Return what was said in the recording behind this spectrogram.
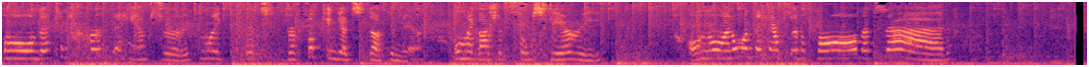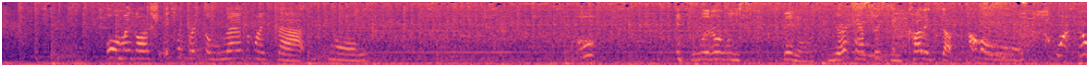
oh, that can hurt the hamster. It can like, that's, their foot can get stuck in there. Oh my gosh, that's so scary. Oh no, I don't want the hamster to fall. That's sad. Oh my gosh, it can break a leg like that. No. it's literally spitting. Your hamster can cut itself. Oh, what? No,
